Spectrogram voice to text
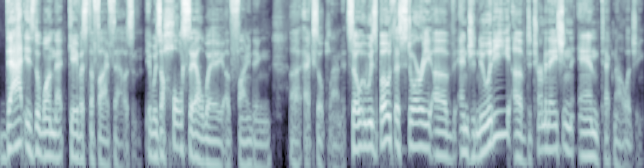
that is the one that gave us the 5000. It was a wholesale way of finding uh, exoplanets. So it was both a story of ingenuity, of determination, and technology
